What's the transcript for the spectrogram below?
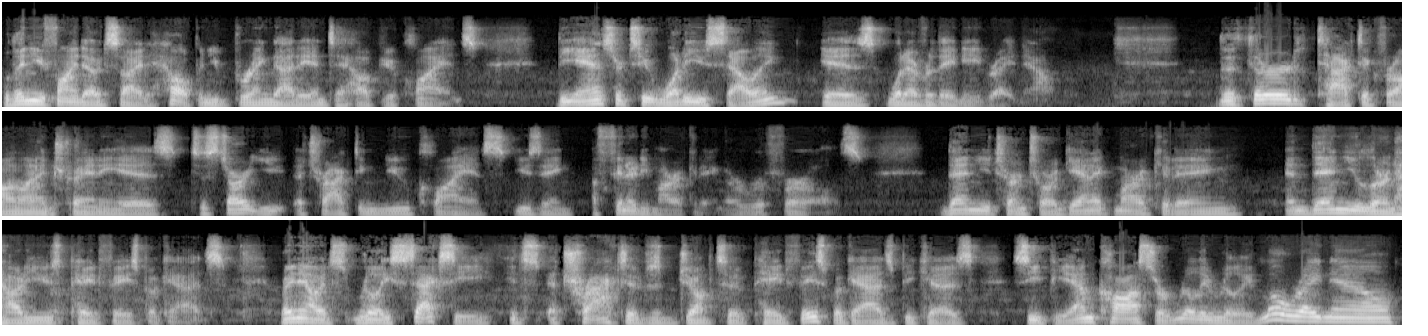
Well, then you find outside help and you bring that in to help your clients. The answer to what are you selling is whatever they need right now. The third tactic for online training is to start attracting new clients using affinity marketing or referrals. Then you turn to organic marketing, and then you learn how to use paid Facebook ads. Right now, it's really sexy. It's attractive to jump to paid Facebook ads because CPM costs are really, really low right now.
